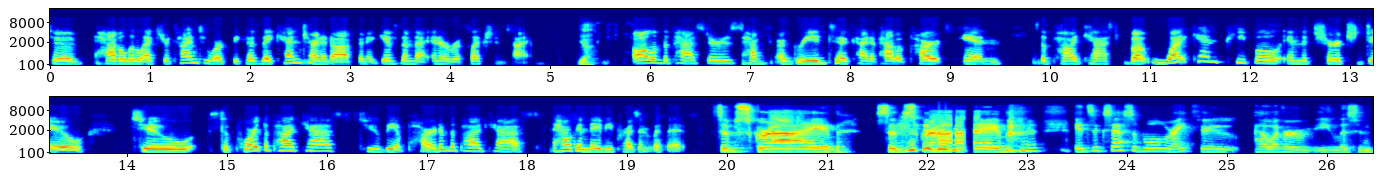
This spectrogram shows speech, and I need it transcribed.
to have a little extra time to work because they can turn it off and it gives them that inner reflection time. Yeah. All of the pastors have agreed to kind of have a part in the podcast, but what can people in the church do to support the podcast, to be a part of the podcast? How can they be present with it? Subscribe. Subscribe. it's accessible right through however you listen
